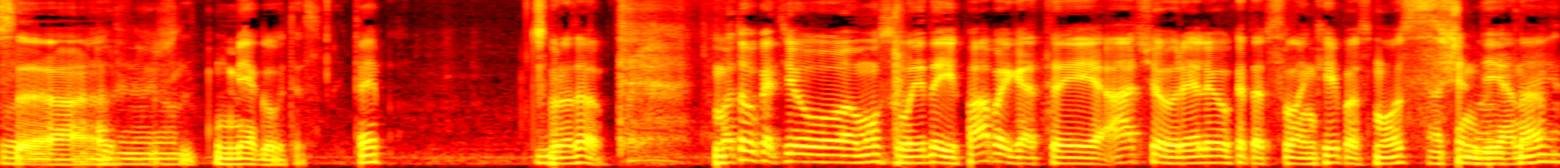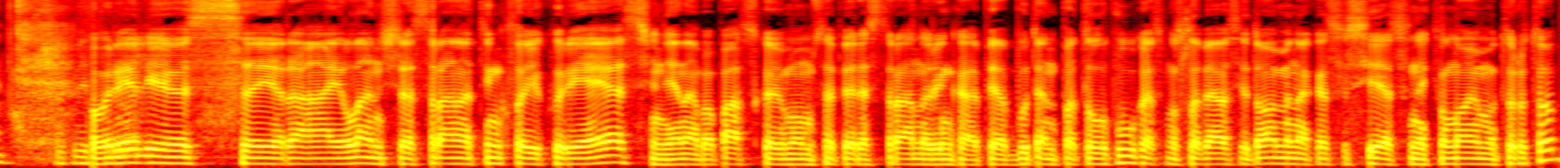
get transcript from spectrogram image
kultūrinio- jo. mėgautis Taip, Supratau. Matau, kad jau mūsų laida į pabaigą, tai ačiū Aurelijau, kad apsilankai pas mus Ačiū šiandieną. Pakvietimą. Aurelijus yra iLunch restorano tinklo įkūrėjas. Šiandieną papasakojo mums apie restoranų rinką, apie būtent patalpų, kas mus labiausiai domina, kas susijęs su nekilnojimu turtu.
